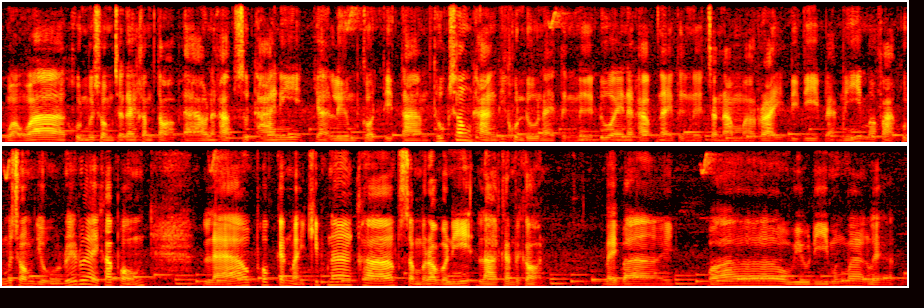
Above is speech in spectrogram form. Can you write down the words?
หวังว่าคุณผู้ชมจะได้คำตอบแล้วนะครับ สุดท้ายนี้อย่าลืมกดติดตามทุกช่องทางที่คุณดูในตึงหนืดด้วยนะครับ ในตึงหนืดจะนำอะไรดีๆ แบบนี้มาฝากคุณผู้ชมอยู่เรื่อยๆครับผม แล้วพบกันใหม่คลิปหน้าครับสำหรับวันนี้ลากันไปก่อนบายบาย ว้าว วิวดีมาก ๆ เลยอะ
